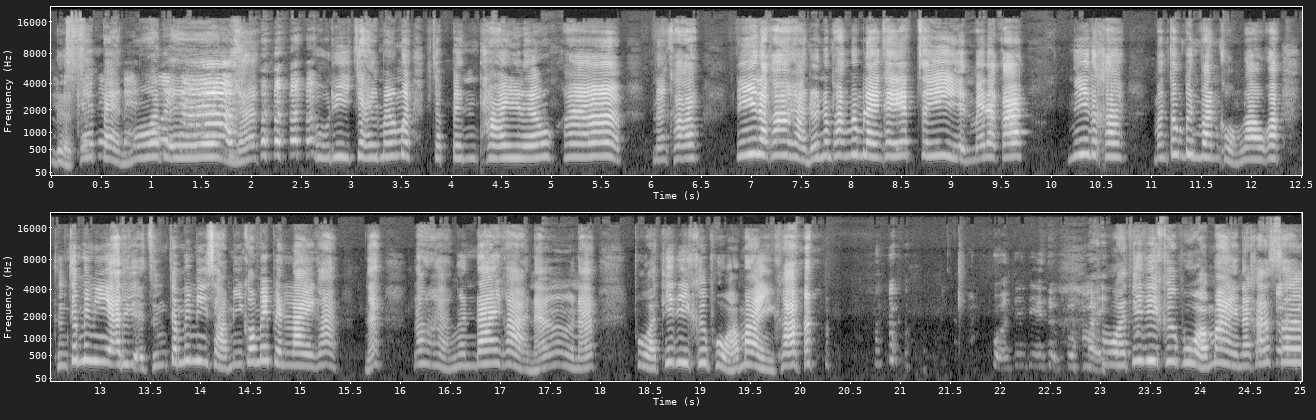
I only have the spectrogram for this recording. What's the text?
เหลือแค่แปดงวดเองนะกูดีใจมากๆจะเป็นไทยแล้วค่ะนะคะ นี่แหละค่ะหาด้วยน้ำพักน้ำแรงค่ะเอฟซีเห็นไหมล่ะคะนี่นะคะ มันต้องเป็นวันของเราค่ะ ถึงจะไม่มีอดีตถึงจะไม่มีสามีก็ไม่เป็นไรค่ะ นะ เราหาเงินได้ค่ะนะนะ ผัวที่ดีคือผัวใหม่ค่ะ ผัวที่ดีคือผัวใหม่ผัวที่ดีคือผัวใหม่นะคะ เซิง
